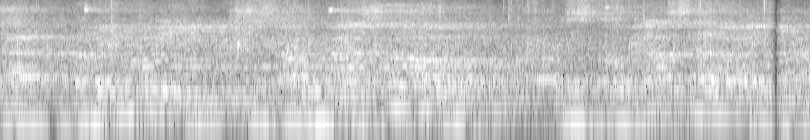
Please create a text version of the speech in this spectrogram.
Česká Robin Česká Lukáš Kohol,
